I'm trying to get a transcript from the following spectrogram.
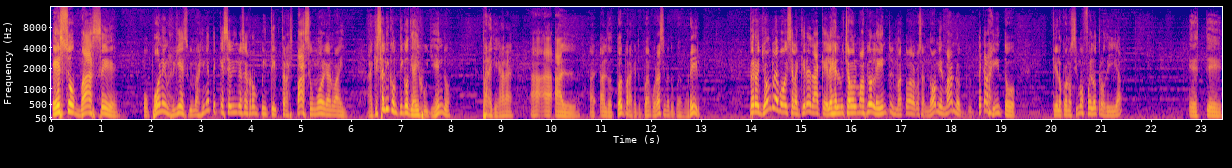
eso va a ser o pone en riesgo. Imagínate que ese vidrio se rompe y te traspase un órgano ahí. Hay que salir contigo de ahí huyendo para llegar a, al, doctor para que te puedan curar, si no te puedes morir. Pero John Boy se la quiere dar que él es el luchador más violento y más toda la cosa. No, mi hermano, este carajito que lo conocimos fue el otro día. Este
